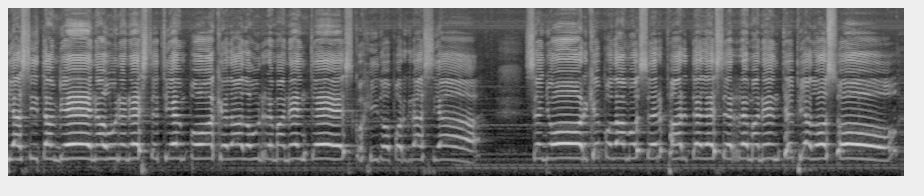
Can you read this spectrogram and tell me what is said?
Y así también aún en este tiempo ha quedado un remanente escogido por gracia. Señor, que podamos ser parte de ese remanente piadoso.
